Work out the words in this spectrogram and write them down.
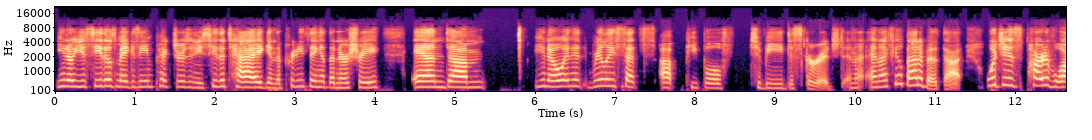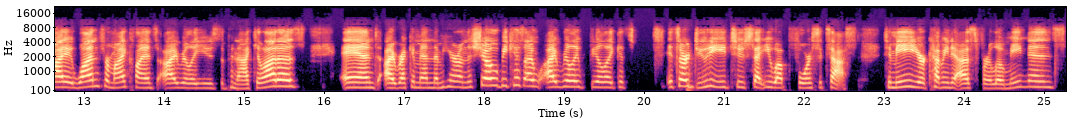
you know you see those magazine pictures and you see the tag and the pretty thing at the nursery. And um you know and it really sets up people to be discouraged. And and I feel bad about that which is part of why one for my clients I really use the Paniculata's and I recommend them here on the show because I I really feel like it's it's our duty to set you up for success. To me, you're coming to us for low maintenance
